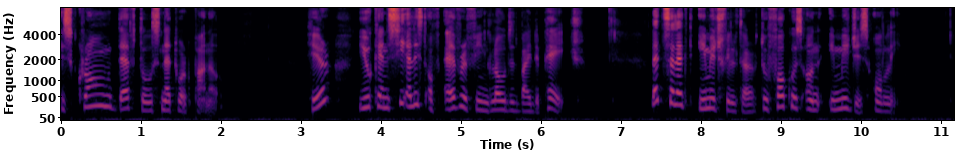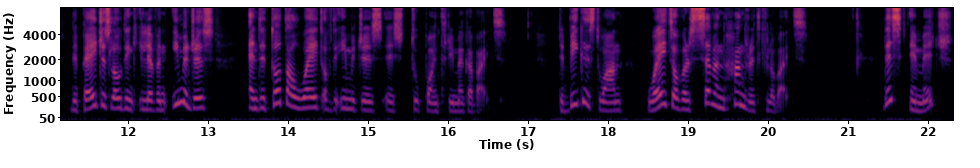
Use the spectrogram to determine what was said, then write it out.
is Chrome DevTools network panel. Here, you can see a list of everything loaded by the page. Let's select Image Filter to focus on images only. The page is loading 11 images, and the total weight of the images is 2.3 megabytes. The biggest one weighs over 700 kilobytes. This image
